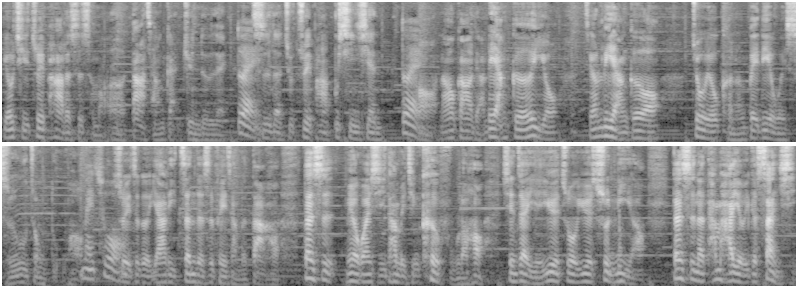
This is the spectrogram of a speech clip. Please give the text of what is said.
尤其最怕的是什么？呃，大肠杆菌，对不对？对吃的就最怕不新鲜。对哦，然后刚刚讲两格而已哦，只要两个哦，就有可能被列为食物中毒哈。没错所以这个压力真的是非常的大哈。但是没有关系，他们已经克服了哈，现在也越做越顺利啊。但是呢，他们还有一个善行，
